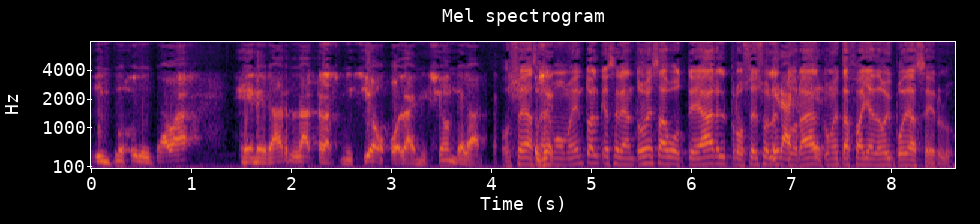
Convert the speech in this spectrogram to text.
Imposibilitaba generar la transmisión o la emisión del acta. O sea, hasta el momento al que se le antoje sabotear el proceso electoral con esta falla de hoy puede hacerlo.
